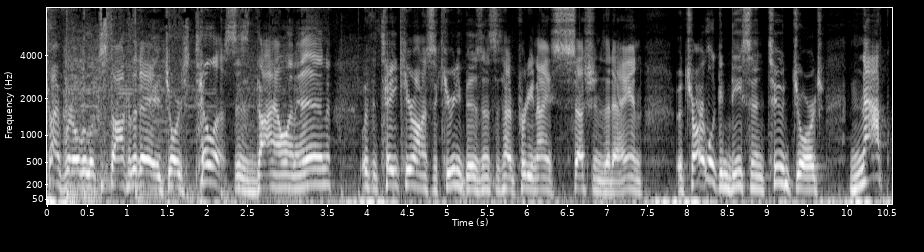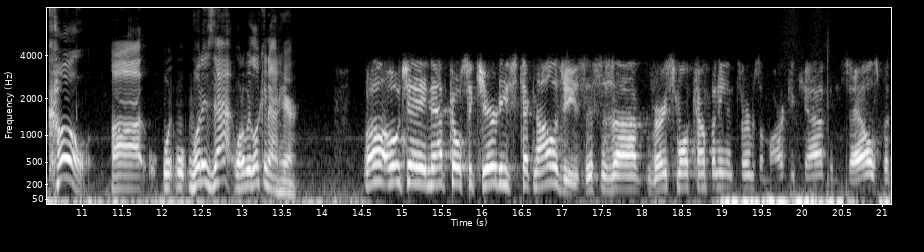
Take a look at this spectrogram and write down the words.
Time for an overlooked stock of the day. George Tsilis is dialing in with a take here on a security business that's had a pretty nice session today, and the chart looking decent too. George, Napco. Uh, what is that? What are we looking at here? Well, OJ, Napco Securities Technologies. This is a very small company in terms of market cap and sales, but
